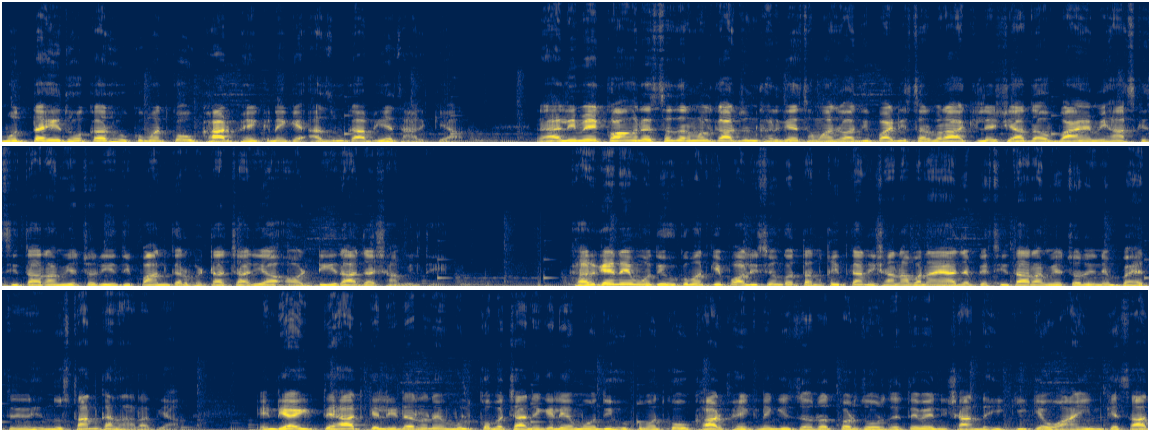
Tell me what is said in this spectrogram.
मुतहद होकर हुकूमत को उखाड़ फेंकने के अज़म का भी इजहार किया। रैली में कांग्रेस सदर मल्लिकार्जुन खड़गे, समाजवादी पार्टी सरबराह अखिलेश यादव बाया मिहास के सीताराम येचुरी दीपानकर भट्टाचार्य और डी राजा शामिल थे। खरगे ने मोदी हुकूमत की पॉलिसियों को तनकीद का निशाना बनाया, जबकि सीताराम येचुरी ने बेहतरीन हिंदुस्तान का नारा दिया। इंडिया इतिहाद के लीडरों ने मुल्क को बचाने के लिए मोदी हुकूमत को उखाड़ फेंकने की ज़रूरत पर ज़ोर देते हुए निशानदेही की कि वो आइन के साथ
